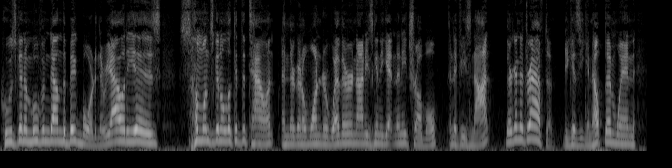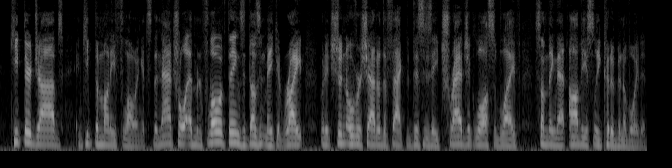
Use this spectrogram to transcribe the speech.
Who's going to move him down the big board? And the reality is, someone's going to look at the talent and they're going to wonder whether or not he's going to get in any trouble. And if he's not, they're going to draft him because he can help them win keep their jobs, and keep the money flowing. It's the natural ebb and flow of things. It doesn't make it right, but it shouldn't overshadow the fact that this is a tragic loss of life, something that obviously could have been avoided.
